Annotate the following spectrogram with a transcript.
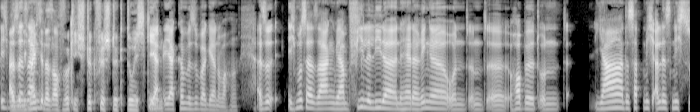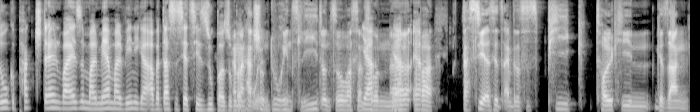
Ich Also ja ich sagen, möchte das auch wirklich Stück für Stück ja, durchgehen. ja, können wir super gerne machen. Also ich muss ja sagen, wir haben viele Lieder in Herr der Ringe und, und äh, Hobbit und ja, das hat mich alles nicht so gepackt stellenweise, mal mehr, mal weniger, aber das ist jetzt hier super, super Ja, man cool. hat schon Durins Lied und so, was dann Ja, schon, ne? ja. Aber das hier ist jetzt einfach, das ist Peak Tolkien-Gesang.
